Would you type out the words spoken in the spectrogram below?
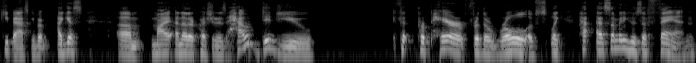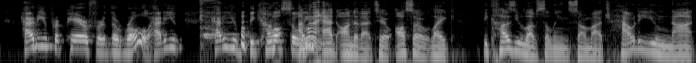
keep asking. But I guess um, my another question is: How did you prepare for the role of like how, as somebody who's a fan? How do you prepare for the role? How do you how do you become well, Celine? I want to add on to that too. Also, like because you love Celine so much, how do you not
